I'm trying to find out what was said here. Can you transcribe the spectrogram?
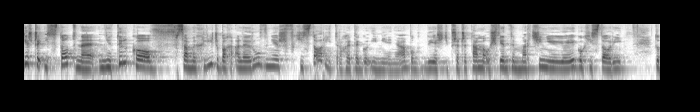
jeszcze istotne, nie tylko w samych liczbach, ale również w historii trochę tego imienia, bo jeśli przeczytamy o świętym Marcinie i o jego historii, to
